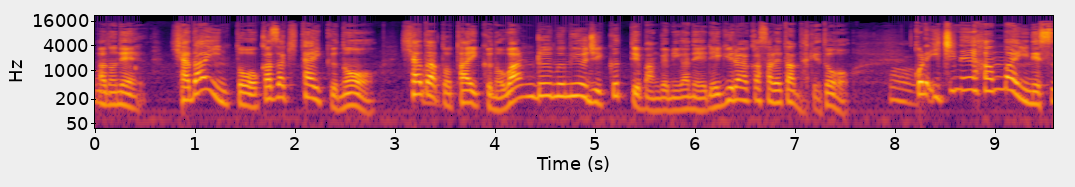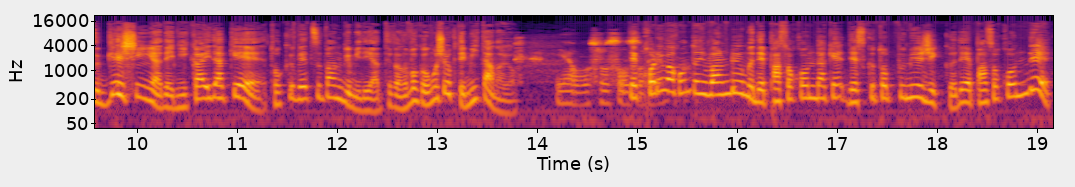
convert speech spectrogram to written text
あのね、ヒャダインと岡崎体育の、ヒャダと体育のワンルームミュージックっていう番組がね、レギュラー化されたんだけど、うん、これ1年半前にね、すっげえ深夜で2回だけ特別番組でやってたの、僕面白くて見たのよ。いや、面白そうで、これは本当にワンルームでパソコンだけ、デスクトップミュージックでパソコンで、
